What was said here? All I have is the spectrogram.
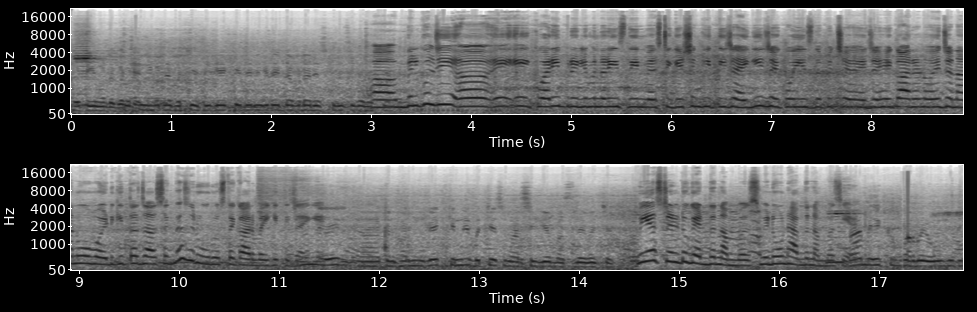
ਛੋਟੀ ਉਮਰ ਦੇ ਬੱਚੇ ਛੋਟੀ ਉਮਰ ਦੇ ਬੱਚੇ ਸੀਗੇ ਕਿਤੇ ਨਾ ਕਿਤੇ ਏਡਾ ਵੱਡਾ ਰਿਸਕ ਵੀ ਸੀਗਾ ਅ। ਬਿਲਕੁਲ ਜੀ ਅ, ਇਹ ਇਹ ਇੱਕ ਵਾਰੀ ਪ੍ਰੀਲਿਮਿਨਰੀ ਇਸ ਦੀ ਇਨਵੈਸਟੀਗੇਸ਼ਨ ਕੀਤੀ ਜਾਏਗੀ। ਜੇ ਕੋਈ ਇਸ ਦੇ ਪਿੱਛੇ ਅਜਿਹੇ ਕਾਰਨ ਹੋਏ ਜਿਨ੍ਹਾਂ ਨੂੰ ਅਵੋਇਡ ਕੀਤਾ ਜਾ ਸਕਦਾ ਜ਼ਰੂਰ ਉਸ ਤੇ ਕਾਰਵਾਈ ਕੀਤੀ ਜਾਏਗੀ। ਕਨਫਰਮ ਹੋ ਗਿਆ ਕਿੰਨੇ ਬੱਚੇ ਸਵਾਰ ਸੀਗੇ ਬੱਸ ਦੇ ਵਿੱਚ? We are still to get the numbers we don't have the numbers yet ma'am ਇੱਕ ਕਾਰਵਾਈ ਹੋਊਗੀ ਜੀ।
